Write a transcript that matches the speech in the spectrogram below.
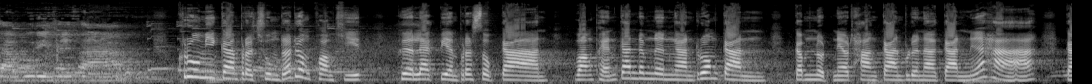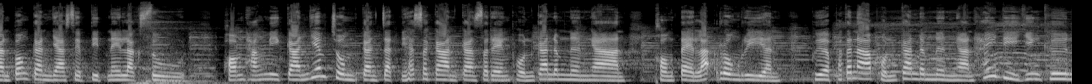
จากบุหรี่ไฟฟ้า ครูมีการประชุมระดมความคิด เพื่อแลกเปลี่ยนประสบการณ์ วางแผนการดำเนินงานร่วมกันกำหนดแนวทางการบูรณาการเนื้อหา การป้องกันยาเสพติดในหลักสูตร พร้อมทั้งมีการเยี่ยมชมการจัดนิทรรศการการแสดงผลการดำเนินงานของแต่ละโรงเรียน เพื่อพัฒนาผลการดำเนินงานให้ดียิ่งขึ้น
